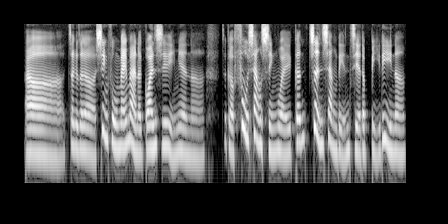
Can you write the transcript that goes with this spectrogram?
呃，这个这个幸福美满的关系里面呢，这个负向行为跟正向连接的比例呢，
